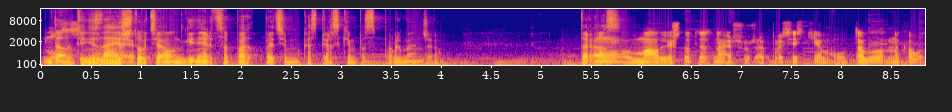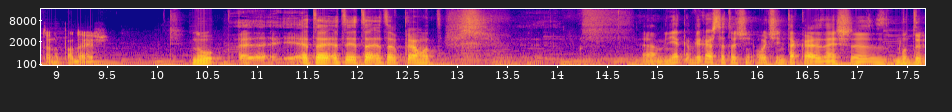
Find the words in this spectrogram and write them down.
Ну, да, но ты не знаешь, что у тебя он генерится по, по этим Касперским пароль-менеджерам. Это раз. Ну, мало ли что ты знаешь уже про систему того, на кого ты нападаешь. Ну, э, это, это, это, это прям вот Э, мне, мне кажется, это очень, очень такая, знаешь, э, мудр...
